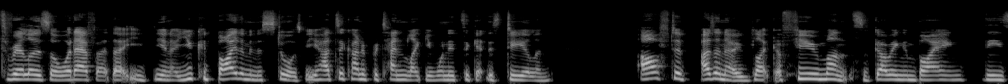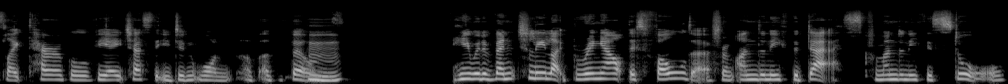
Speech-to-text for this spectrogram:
thrillers or whatever that you you know, you could buy them in the stores, but you had to kind of pretend like you wanted to get this deal and after, I don't know, like a few months of going and buying these like terrible VHS that you didn't want of other films, Mm. he would eventually like bring out this folder from underneath the desk, from underneath his stall,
